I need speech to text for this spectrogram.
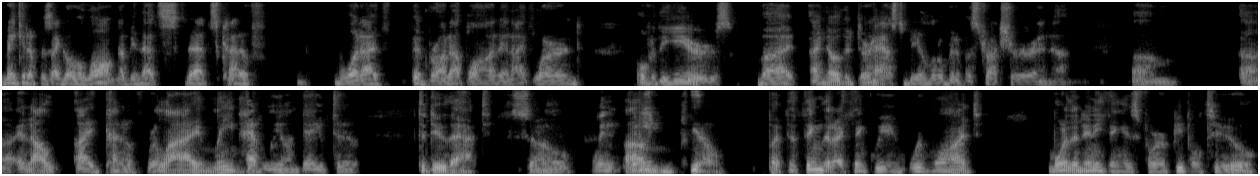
make it up as I go along. I mean, that's that's kind of what I've been brought up on, and I've learned over the years. But I know that there has to be a little bit of a structure and a, um, uh, and I'll I kind of rely and lean heavily on Dave to to do that. So when, when um, you, you know, but the thing that I think we we want more than anything is for people to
